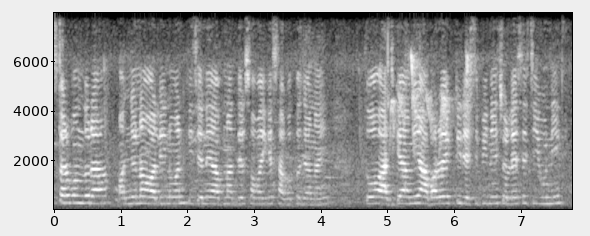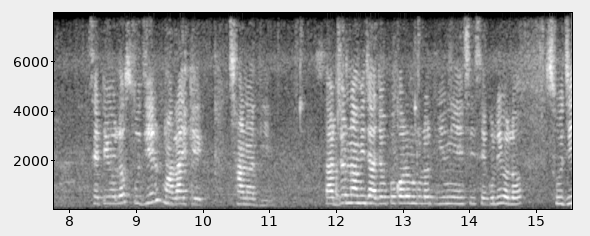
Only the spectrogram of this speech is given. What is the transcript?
নমস্কার বন্ধুরা, অঞ্জনা অল ইন ওয়ান কিচেনে আপনাদের সবাইকে স্বাগত জানাই। তো আজকে আমি আবারও একটি রেসিপি নিয়ে চলে এসেছি ইউনিক সেটি হলো সুজির মালাই কেক ছানা দিয়ে। তার জন্য আমি যা যা উপকরণগুলো দিয়ে নিয়েছি, সেগুলি হলো সুজি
